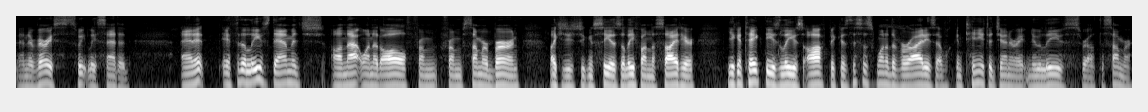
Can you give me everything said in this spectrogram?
and they're very sweetly scented. And it, if the leaves damage on that one at all from, from summer burn, like you, you can see there's a leaf on the side here, you can take these leaves off because this is one of the varieties that will continue to generate new leaves throughout the summer.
